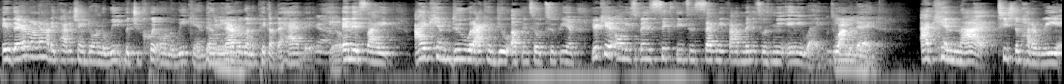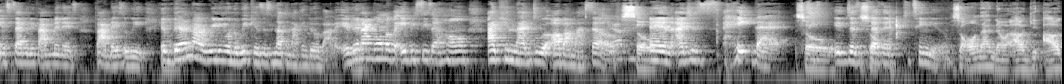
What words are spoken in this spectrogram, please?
if they're learning how to potty train during the week, but you quit on the weekend, they're never going to pick up the habit. Yeah. Yep. And it's like, I can do what I can do up until 2 p.m. Your kid only spends 60 to 75 minutes with me anyway throughout the day. I cannot teach them how to read in 75 minutes, five days a week. If they're not reading on the weekends, there's nothing I can do about it. If they're not going over ABCs at home, I cannot do it all by myself. Yeah. So- and I just hate that. So- it just so- doesn't continue. So on that note, I'll gi- I'll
